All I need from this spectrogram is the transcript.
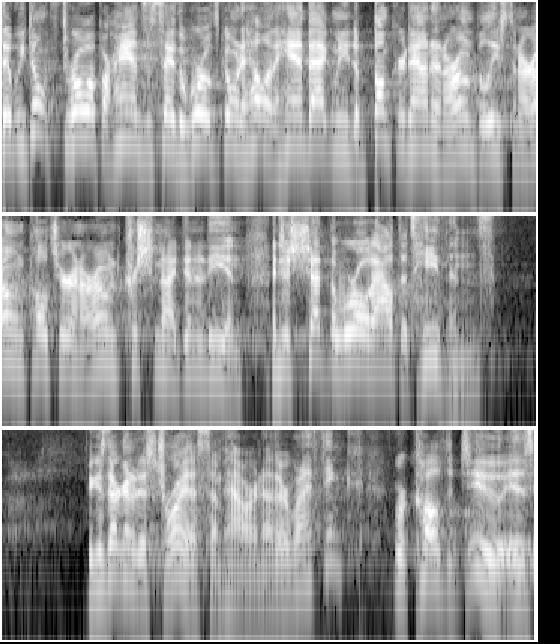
that we don't throw up our hands and say the world's going to hell in a handbag. We need to bunker down in our own beliefs and our own culture and our own Christian identity and, and just shut the world out that's heathens because they're going to destroy us somehow or another. What I think we're called to do is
